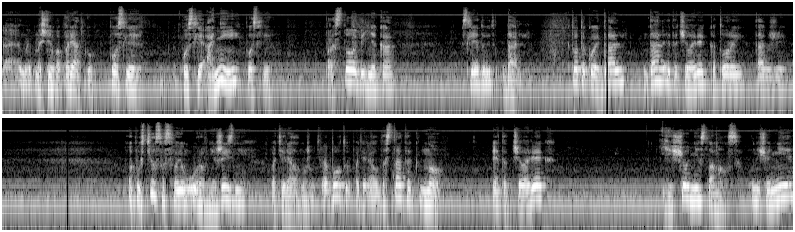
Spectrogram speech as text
Э, начнем по порядку. После, после они, после простого бедняка, следует даль. Кто такой даль? Даль – это человек, который также опустился в своем уровне жизни, потерял, может быть, работу, потерял достаток, но этот человек еще не сломался. Он еще не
